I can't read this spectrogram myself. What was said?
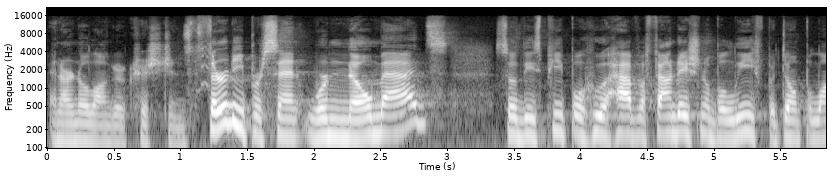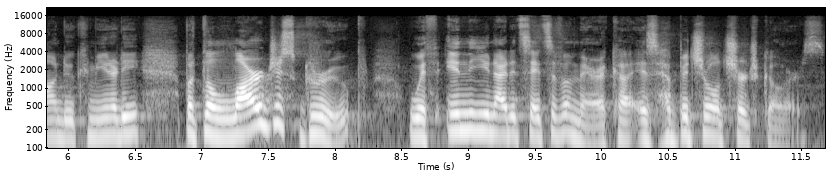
and are no longer Christians. 30% were nomads, so these people who have a foundational belief but don't belong to a community. But the largest group within the United States of America is habitual churchgoers.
